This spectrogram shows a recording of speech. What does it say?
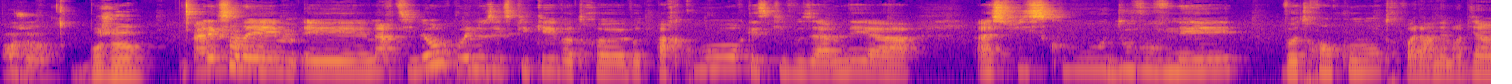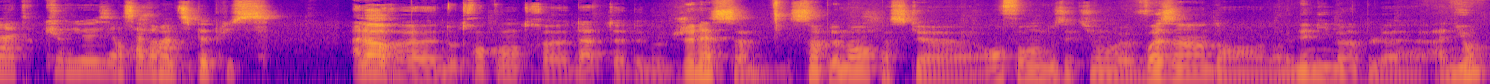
Bonjour. Bonjour. Alexandre et, et Martino, vous pouvez nous expliquer votre, votre parcours, qu'est-ce qui vous a amené à, à Swisscou, d'où vous venez, votre rencontre. Voilà, on aimerait bien être curieuse et en savoir un petit peu plus. Alors, euh, notre rencontre euh, date de notre jeunesse, simplement parce que enfant, nous étions euh, voisins dans, dans, le même immeuble à Nyon.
